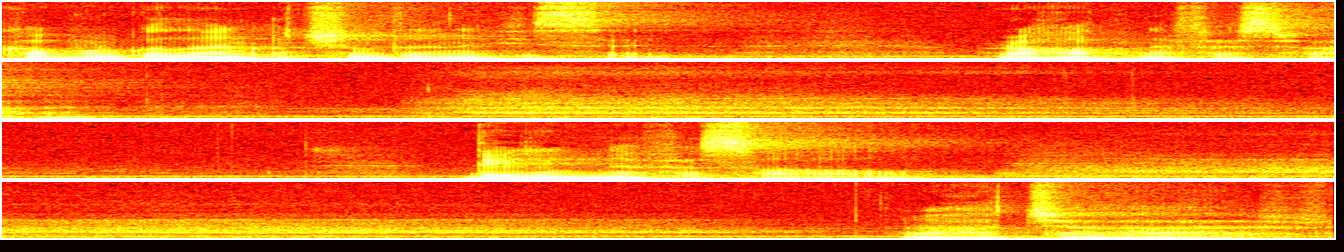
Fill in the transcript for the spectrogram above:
Kaburgaların açıldığını hisset. Rahat nefes ver. Derin nefes al. Rahatça ver.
